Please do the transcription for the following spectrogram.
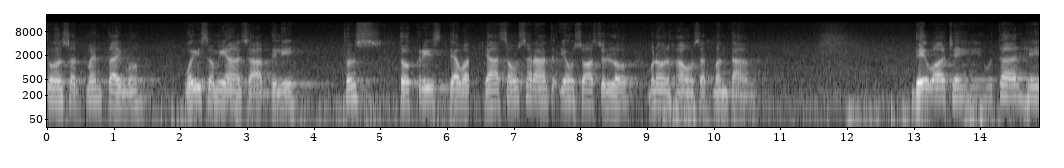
तूं सत म्हणटाय मू. वय समिया जाप दिली. तुस तो क्रिस्त देवा ह्या संवसारांत येवचो आशिल्लो म्हणून हांव सत म्हणटा देवाचें उतर हे.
